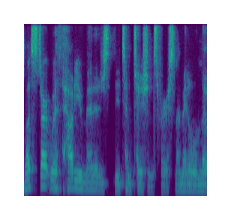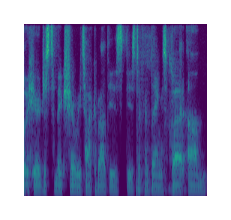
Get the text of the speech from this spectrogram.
let's start with how do you manage the temptations first. And I made a little note here just to make sure we talk about these these different things. But um,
